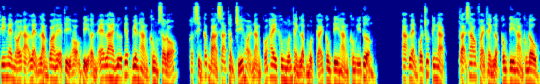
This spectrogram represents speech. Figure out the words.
Khi nghe nói ạ lẹn làm qua hệ thì họ tỉ ẩn e nữ tiếp viên hàng không sau đó hất xỉn các bà xã thậm chí hỏi nàng có hay không muốn thành lập một cái công ty hàng không ý tưởng. ạ lẹn có chút kinh ngạc, tại sao phải thành lập công ty hàng không đâu?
